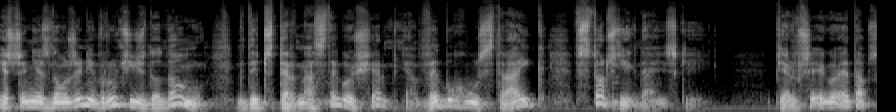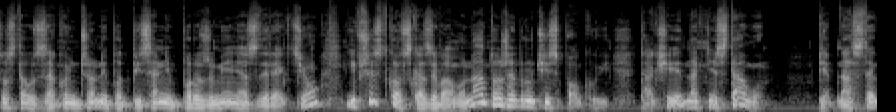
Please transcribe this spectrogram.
Jeszcze nie zdążyli wrócić do domu, gdy 14 sierpnia wybuchł strajk w Stoczni Gdańskiej. Pierwszy jego etap został zakończony podpisaniem porozumienia z dyrekcją i wszystko wskazywało na to, że wróci spokój. Tak się jednak nie stało. 15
